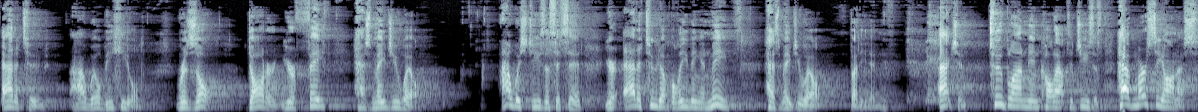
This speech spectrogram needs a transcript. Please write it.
attitude, I will be healed. Result, daughter, your faith has made you well. I wish Jesus had said, your attitude of believing in me has made you well, but he didn't. Action. Two blind men call out to Jesus, have mercy on us.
